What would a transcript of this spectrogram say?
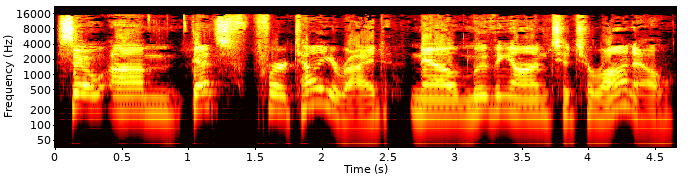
So um, that's for Telluride. Now moving on to Toronto.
